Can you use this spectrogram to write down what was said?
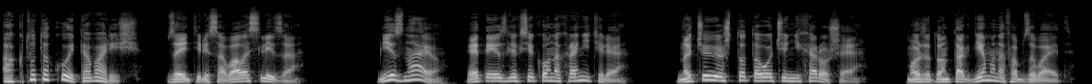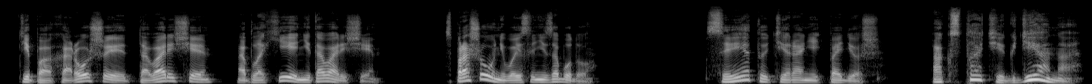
«А кто такой товарищ?» заинтересовалась Лиза. Не знаю, это из лексикона хранителя. Но чую что-то очень нехорошее. Может, он так демонов обзывает? Типа хорошие товарищи, а плохие не товарищи. Спрошу у него, если не забуду. Свету тиранить пойдешь. А, кстати, где она?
